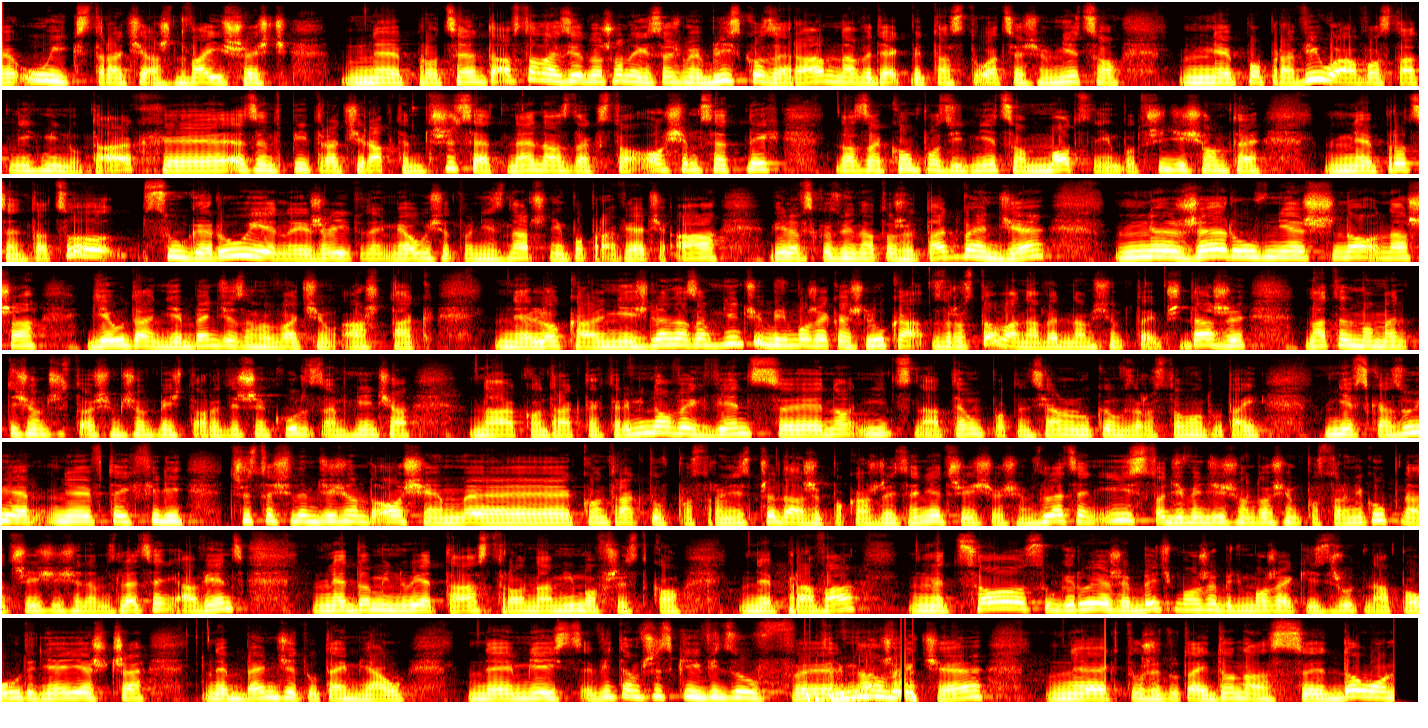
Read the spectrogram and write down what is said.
UX traci aż 2,6%, a w Stanach Zjednoczonych jesteśmy blisko zera, nawet jakby ta sytuacja się nieco poprawiła, poprawiła w ostatnich minutach. E, S&P traci raptem 300, Nasdaq 100 800, Nasdaq Composite nieco mocniej, bo 0,3%, co sugeruje, no jeżeli tutaj miałoby się to nieznacznie poprawiać, a wiele wskazuje na to, że tak będzie, że również no, nasza giełda nie będzie zachowywać się aż tak lokalnie źle na zamknięciu być może jakaś luka wzrostowa nawet nam się tutaj przydarzy. Na ten moment 1385 teoretyczny kurs zamknięcia na kontraktach terminowych, więc e, no, nic na tę potencjalną lukę wzrostową tutaj nie wskazuje w tej chwili. Chwili 378 e, kontraktów po stronie sprzedaży po każdej cenie, 38 zleceń i 198 po stronie kupna, 37 zleceń, a więc e, dominuje ta strona mimo wszystko e, prawa, co sugeruje, że być może, być może jakiś zrzut na południe jeszcze będzie tutaj miał miejsce. Witam wszystkich widzów na życie, e, którzy tutaj do nas dołączyli.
